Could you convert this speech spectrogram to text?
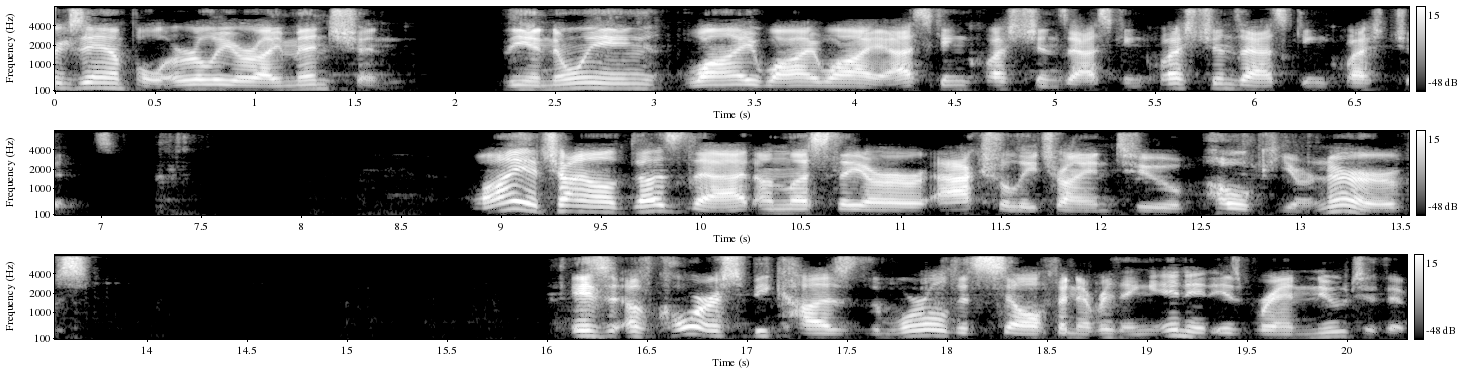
example, earlier I mentioned the annoying why, why, why, asking questions, asking questions, asking questions. Why a child does that, unless they are actually trying to poke your nerves, is of course because the world itself and everything in it is brand new to them.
